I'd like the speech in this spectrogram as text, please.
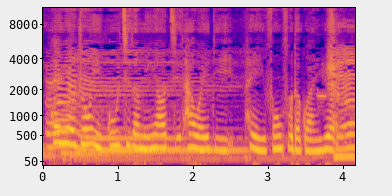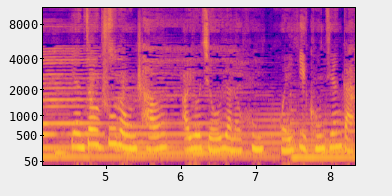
配乐中以孤寂的民谣吉他为底，配以丰富的管乐，演奏出冗长而又久远的空回忆空间感。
